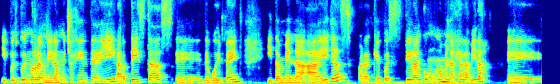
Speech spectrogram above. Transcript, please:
y pues pudimos reunir a mucha gente ahí, artistas eh, de body paint y también a, a, ellas para que pues dieran como un homenaje a la vida, eh,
